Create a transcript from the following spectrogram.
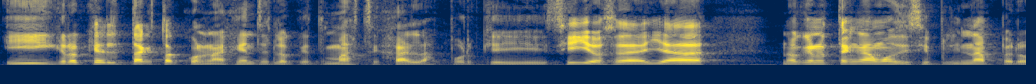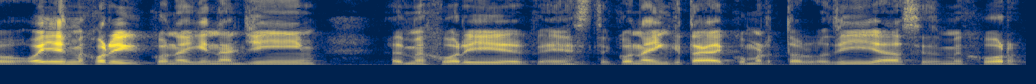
Y creo que el tacto con la gente es lo que más te jala. Porque sí, o sea, ya, no que no tengamos disciplina, pero oye, es mejor ir con alguien al gym, es mejor ir este, con alguien que te haga de comer todos los días, es mejor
